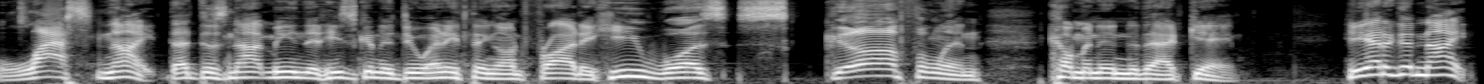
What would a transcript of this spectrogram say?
last night. That does not mean that he's going to do anything on Friday. He was scuffling coming into that game. He had a good night.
